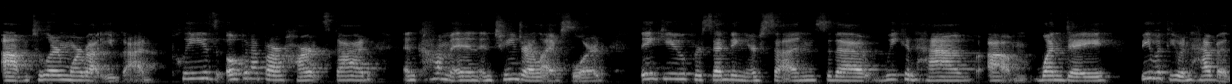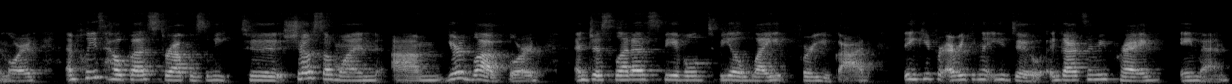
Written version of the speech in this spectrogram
um, to learn more about you, God. Please open up our hearts, God, and come in and change our lives, Lord. Thank you for sending your son so that we can have um, one day be with you in heaven, Lord. And please help us throughout this week to show someone um, your love, Lord and just let us be able to be a light for you, God. Thank you for everything that you do. In God's name we pray. Amen.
